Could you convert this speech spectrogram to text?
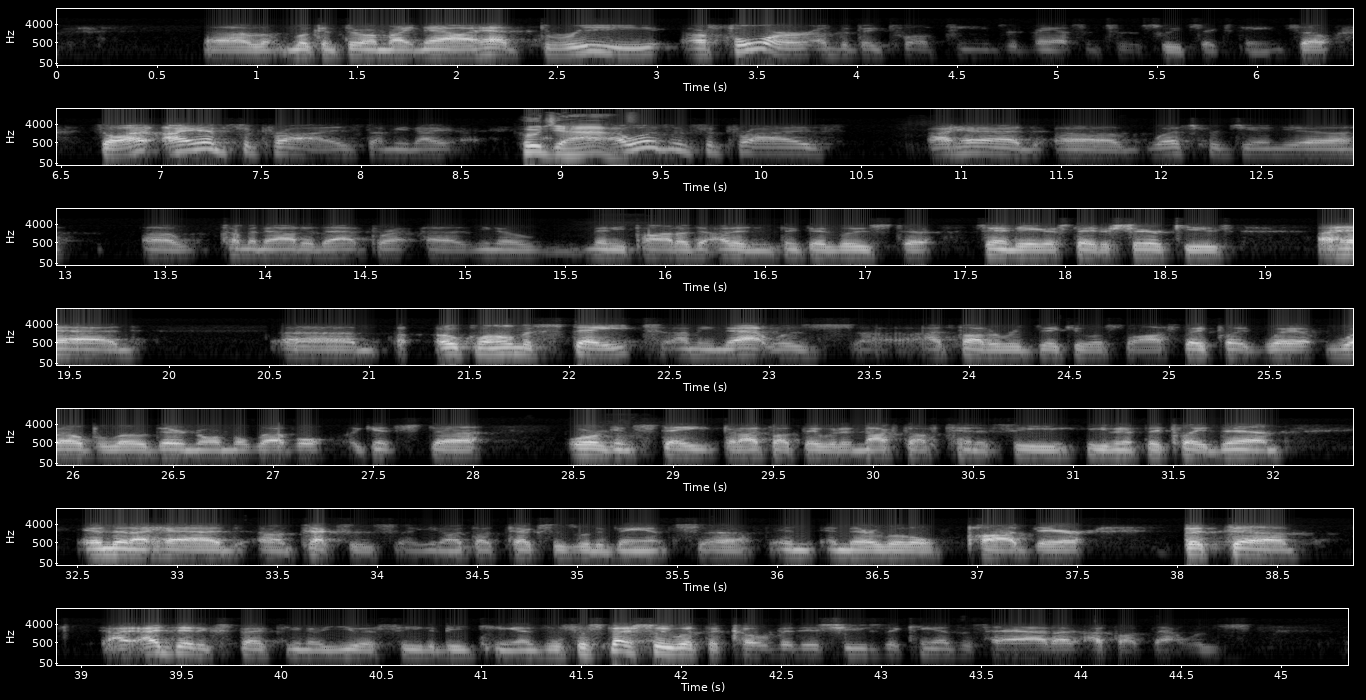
uh, looking through them right now. I had three or four of the Big 12 teams advance into the Sweet 16. So, so I, I am surprised. I mean, I who'd you have? I, I wasn't surprised. I had uh, West Virginia, uh, coming out of that, uh, you know, mini pot. I didn't think they'd lose to San Diego State or Syracuse. I had uh, Oklahoma State. I mean, that was, uh, I thought, a ridiculous loss. They played way, well below their normal level against uh, Oregon State, but I thought they would have knocked off Tennessee even if they played them. And then I had uh, Texas. You know, I thought Texas would advance uh, in, in their little pod there. But uh, I, I, did expect, you know, USC to beat Kansas, especially with the COVID issues that Kansas had. I, I thought that was,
